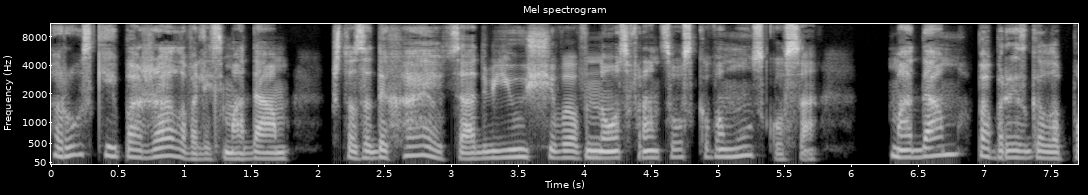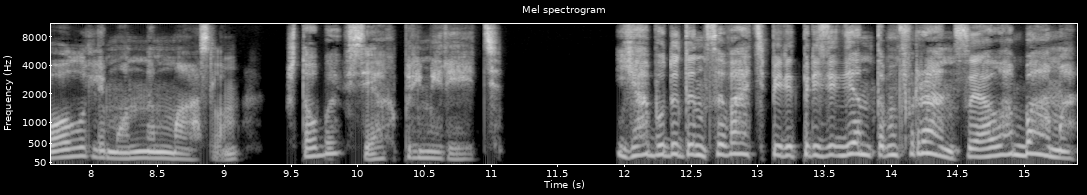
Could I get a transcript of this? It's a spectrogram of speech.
Русские пожаловались мадам, что задыхаются от бьющего в нос французского мускуса. Мадам побрызгала пол лимонным маслом, чтобы всех примирить. «Я буду танцевать перед президентом Франции, Алабама!»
